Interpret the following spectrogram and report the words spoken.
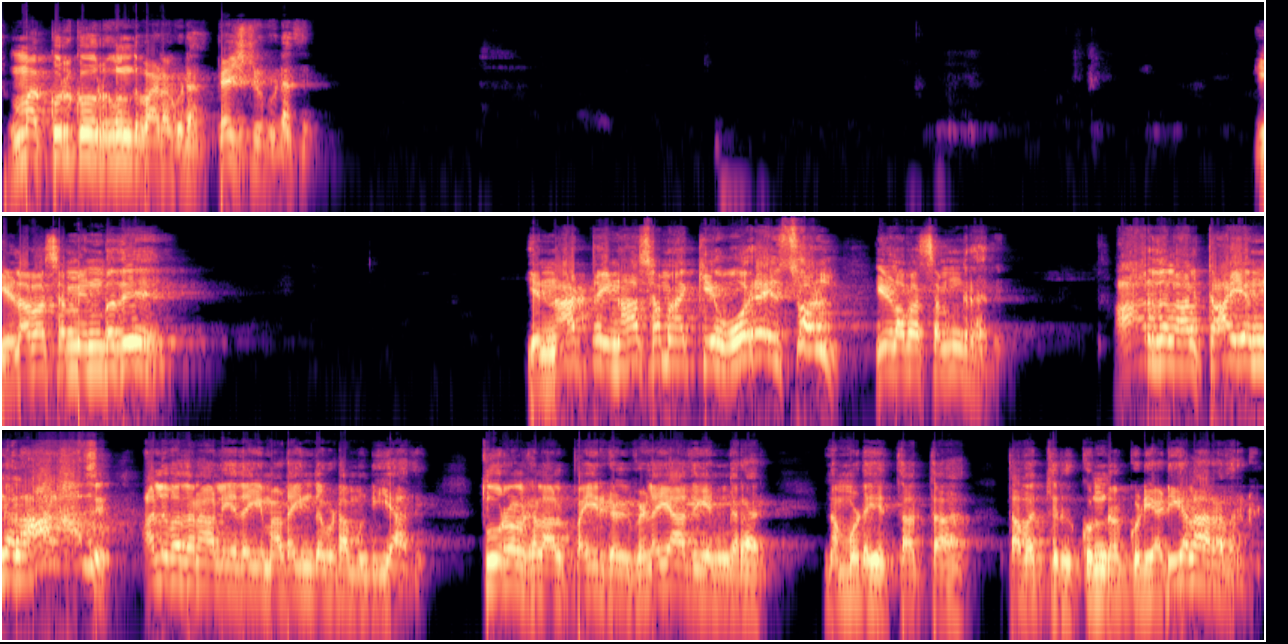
சும்மா குறுக்கு குறுக்கு வந்து பாடக்கூடாது பேசிட்டு கூடாது இலவசம் என்பது என் நாட்டை நாசமாக்கிய ஒரே சொல் இலவசம்ங்கிறாரு. ஆறுதலால் காயங்கள் ஆறாது அழுவதனால் எதையும் அடைந்து விட முடியாது. தூறல்களால் பயிர்கள் விளையாது என்கிறார் நம்முடைய தாத்தா தவத்திரு குன்றக்குடி அடிகளார் அவர்கள்.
